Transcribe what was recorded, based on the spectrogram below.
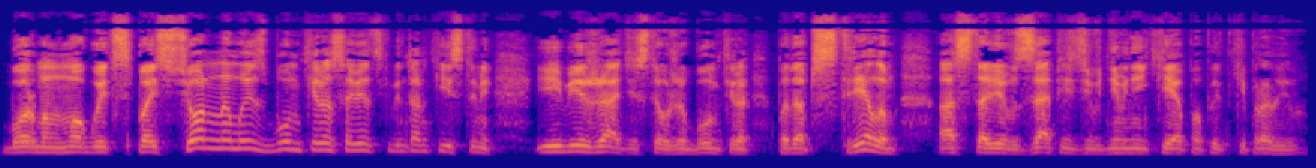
Борман мог быть спасенным из бункера советскими танкистами и бежать из того же бункера под обстрелом, оставив записи в дневнике о попытке прорыва?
